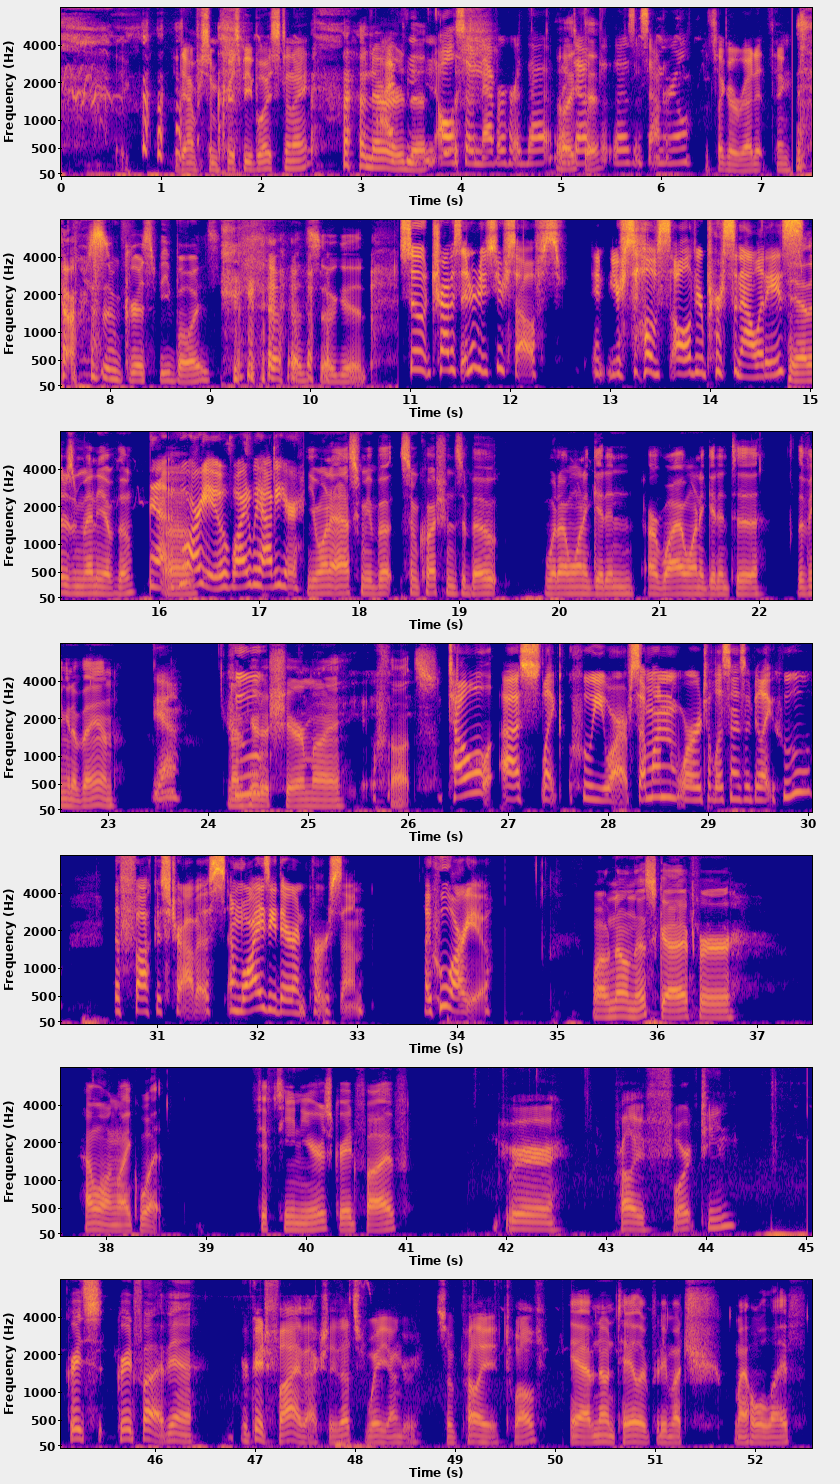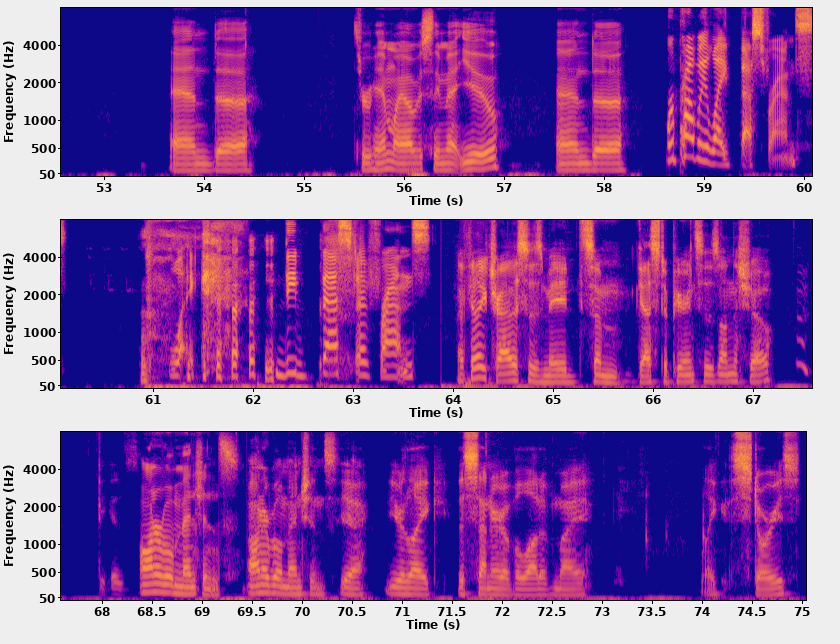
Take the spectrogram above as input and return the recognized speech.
you down for some crispy boys tonight? I've never heard I've that. also never heard that. I I, like doubt that. that. that doesn't sound real. It's like a Reddit thing. There are some crispy boys. That's so good. So, Travis, introduce yourselves. In- Yourselves, all of your personalities. Yeah, there's many of them. Yeah, Who Um, are you? Why do we have you here? You want to ask me about some questions about what I want to get in or why I want to get into living in a van? Yeah. And I'm here to share my thoughts. tell us like who you are. If someone were to listen to this and be like, "Who the fuck is Travis, and why is he there in person? Like, who are you?" Well, I've known this guy for how long? Like what? 15 years, grade 5. We were probably 14 Grade grade 5, yeah. or grade 5 actually. That's way younger. So probably 12. Yeah, I've known Taylor pretty much my whole life. And uh, through him, I obviously met you. And uh, We're probably like best friends, like the best of friends. I feel like Travis has made some guest appearances on the show because honorable mentions. honorable mentions. Yeah, you're like the center of a lot of my like stories.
